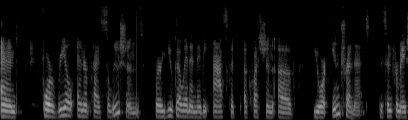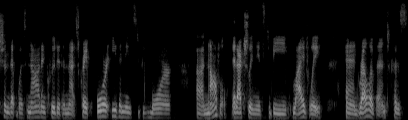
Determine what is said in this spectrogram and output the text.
And for real enterprise solutions, where you go in and maybe ask a, a question of your intranet, this information that was not included in that scrape, or even needs to be more uh, novel, it actually needs to be lively and relevant because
